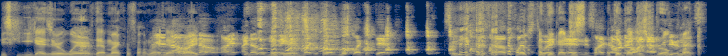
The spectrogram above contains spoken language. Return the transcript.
You, you guys are aware of that microphone right yeah, now, no, right? I know. I, I know that he makes Okay. his microphone look like a dick. So he can put his mouth close to I think it, I just- and it's like, I oh think no, I I, just have to broke do my- this.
